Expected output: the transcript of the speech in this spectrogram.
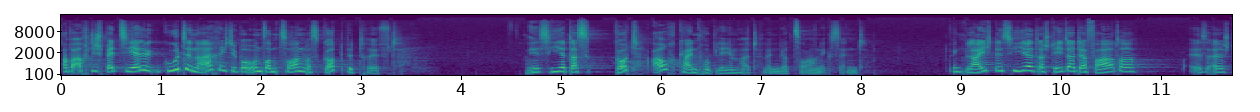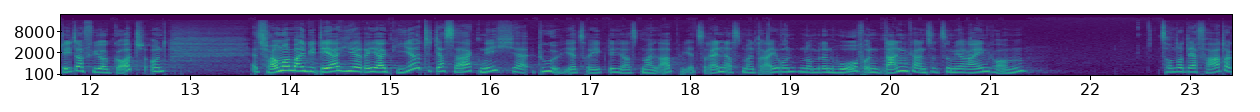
aber auch die speziell gute Nachricht über unseren Zorn, was Gott betrifft, ist hier, dass Gott auch kein Problem hat, wenn wir zornig sind. Im Gleichnis hier, da steht da der Vater, steht da für Gott und Jetzt schauen wir mal, wie der hier reagiert. Der sagt nicht, ja, du, jetzt reg dich erst mal ab, jetzt renn erst mal drei Runden um den Hof und dann kannst du zu mir reinkommen sondern der Vater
